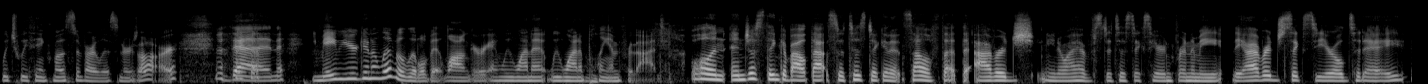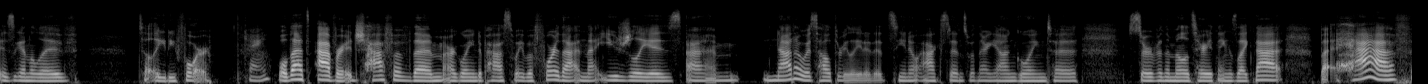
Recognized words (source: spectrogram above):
which we think most of our listeners are, then maybe you're going to live a little bit longer and we want to we want to mm-hmm. plan for that. Well, and and just think about that statistic in itself that the average, you know, I have statistics here in front of me. The average 60-year-old today is going to live till 84. Okay. Well, that's average. Half of them are going to pass away before that, and that usually is um, not always health related. It's, you know, accidents when they're young, going to serve in the military, things like that. But half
